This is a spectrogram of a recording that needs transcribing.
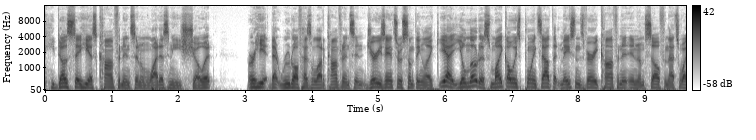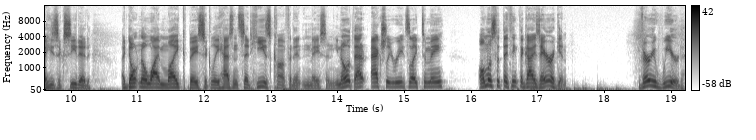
he does say he has confidence in him. Why doesn't he show it? Or he that Rudolph has a lot of confidence. And Gerry's answer was something like, "Yeah, you'll notice Mike always points out that Mason's very confident in himself, and that's why he succeeded." I don't know why Mike basically hasn't said he's confident in Mason. You know what that actually reads like to me? Almost that they think the guy's arrogant. Very weird.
